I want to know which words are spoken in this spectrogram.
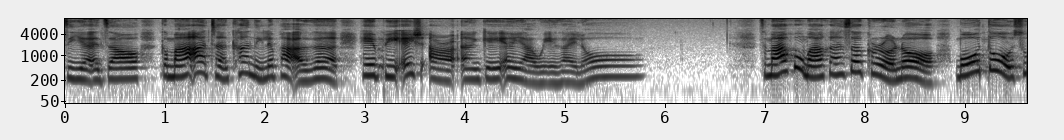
ဆီယံအကြောင်းကမားအထန်ခန့်ဒီလဖာအကန် HPHR NKN ရဝေအဂိုင်လော စမားခုမာခန်းဆော့ခရောနောမိုးတို့စူ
